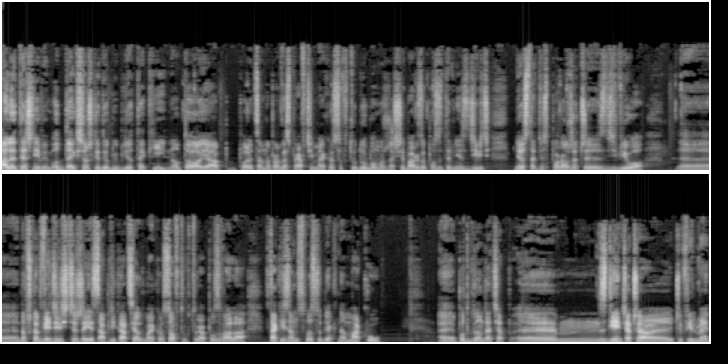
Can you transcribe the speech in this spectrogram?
Ale też nie wiem, oddaj książkę do biblioteki, no to ja polecam naprawdę sprawdźcie Microsoft To Do, bo można się bardzo pozytywnie zdziwić. Mnie ostatnio sporo rzeczy zdziwiło. E, na przykład wiedzieliście, że jest aplikacja od Microsoftu, która pozwala w taki sam sposób jak na Macu e, podglądać e, zdjęcia czy, czy filmy.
